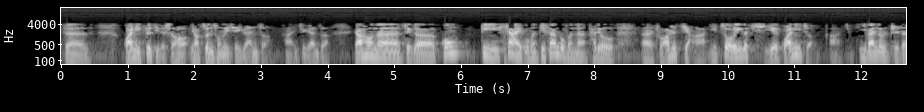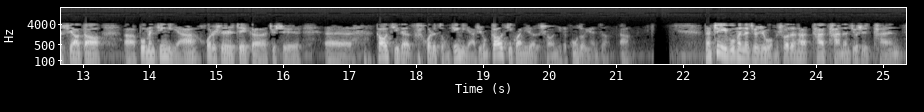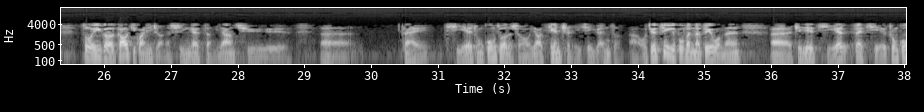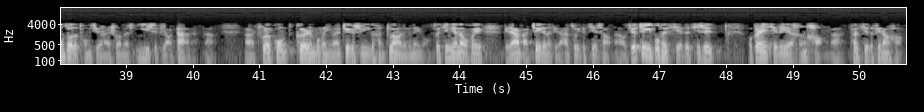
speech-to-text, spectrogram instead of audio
呃管理自己的时候要遵从的一些原则啊，一些原则。然后呢，这个公第下一部分第三部分呢，他就呃主要是讲啊，你作为一个企业管理者啊，一般都是指的是要到啊部门经理啊，或者是这个就是。呃，高级的或者总经理啊，这种高级管理者的时候，你的工作原则啊，那这一部分呢，就是我们说的，他他谈的就是谈作为一个高级管理者呢，是应该怎么样去呃，在企业中工作的时候要坚持的一些原则啊。我觉得这一部分呢，对于我们呃这些企业在企业中工作的同学来说呢，意义是比较大的啊。啊，除了工个人部分以外，这个是一个很重要的一个内容。所以今天呢，我会给大家把这个呢给大家做一个介绍啊。我觉得这一部分写的其实我个人写的也很好啊，他写的非常好。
